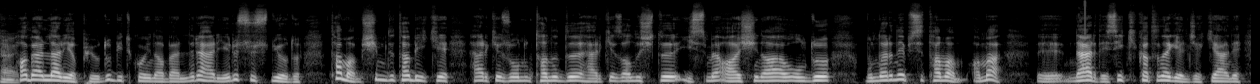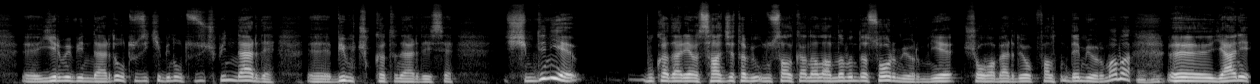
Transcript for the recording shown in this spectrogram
Evet. haberler yapıyordu. Bitcoin haberleri her yeri süslüyordu. Tamam şimdi tabii ki herkes onu tanıdı, herkes alıştı, isme aşina oldu. Bunların hepsi tamam ama e, neredeyse iki katına gelecek. Yani e, 20 binlerde, 32 bin, 33 bin nerede? E, bir buçuk katı neredeyse. Şimdi niye bu kadar yani sadece tabii ulusal kanal anlamında sormuyorum. Niye Show Haber'de yok falan demiyorum ama e, yani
